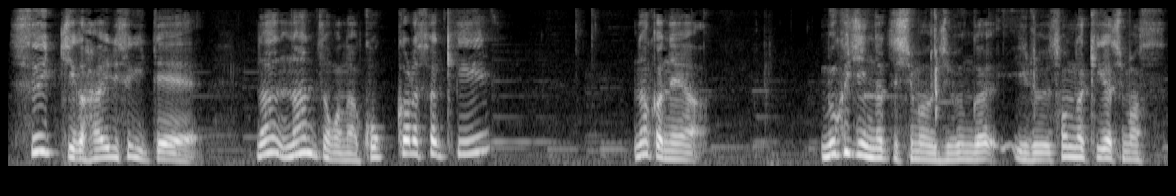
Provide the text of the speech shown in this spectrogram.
スイッチが入りすぎて、ななんていうのかな、こっから先、なんかね、無口になってしまう自分がいる、そんな気がします。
